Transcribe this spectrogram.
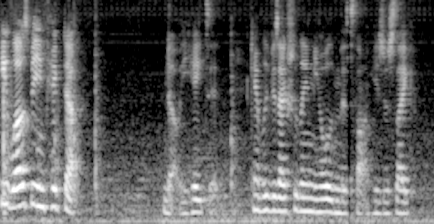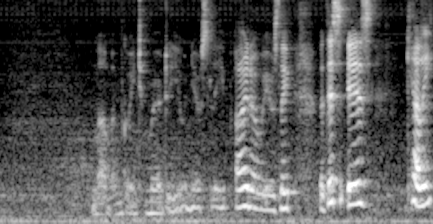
He loves being picked up. No, he hates it. Can't believe he's actually letting me hold him this long. He's just like, Mom, I'm going to murder you in your sleep. I know you're asleep. But this is Kelly.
